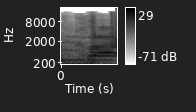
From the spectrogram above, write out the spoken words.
of a cloud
